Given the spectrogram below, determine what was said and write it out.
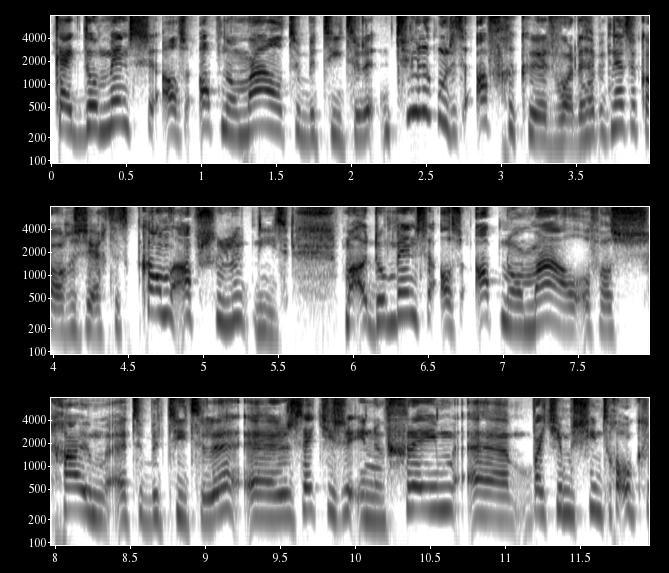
Kijk, door mensen als abnormaal te betitelen, natuurlijk moet het afgekeurd worden. Dat heb ik net ook al gezegd. Het kan absoluut niet. Maar door mensen als abnormaal of als schuim te betitelen, uh, zet je ze in een frame uh, wat je misschien toch ook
